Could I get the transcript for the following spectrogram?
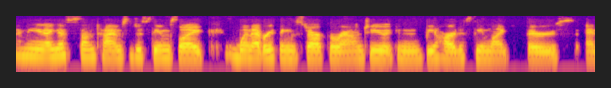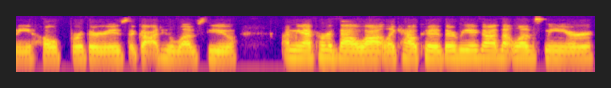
I mean, I guess sometimes it just seems like when everything's dark around you, it can be hard to seem like there's any hope or there is a God who loves you. I mean, I've heard that a lot. Like, how could there be a God that loves me? Or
